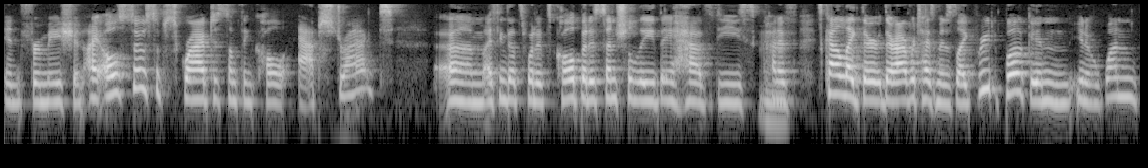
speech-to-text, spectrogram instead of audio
information. I also subscribe to something called Abstract. Um, I think that's what it's called, but essentially they have these kind mm. of it's kind of like their their advertisement is like read a book in you know one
